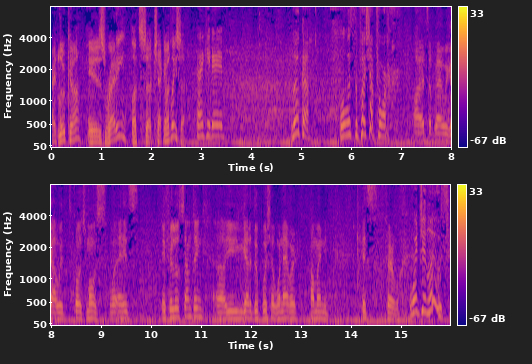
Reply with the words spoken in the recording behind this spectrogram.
All right, Luka is ready. Let's uh, check in with Lisa. Thank you, Dave. Luka, what was the push-up for? Oh, that's a bet we got with Coach Mose. It's if you lose something, uh, you, you got to do push-up whenever. How many? It's terrible. What'd you lose?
